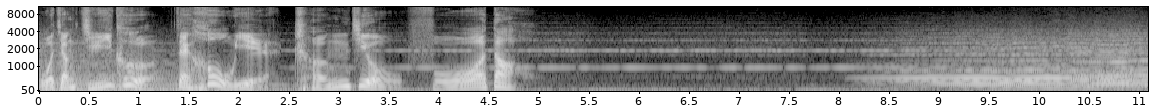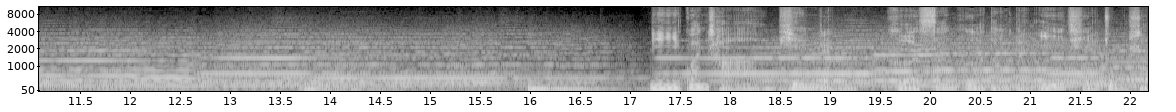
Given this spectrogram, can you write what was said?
我将即刻在后夜成就佛道。观察天人和三恶道的一切众生，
